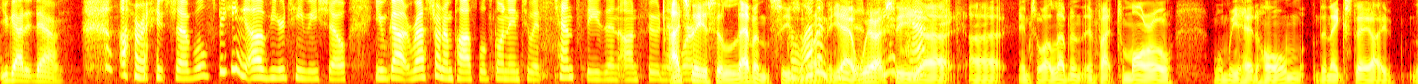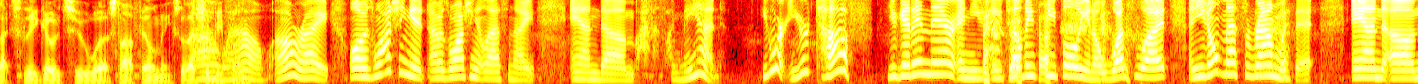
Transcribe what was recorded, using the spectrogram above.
you got it down. All right, Chef. Well, speaking of your TV show, you've got Restaurant Impossible. It's going into its 10th season on Food Network. Actually, it's the eleventh season right 11th now. Yeah, we're actually uh, uh, into our eleventh. In fact, tomorrow when we head home, the next day I actually go to uh, start filming. So that should oh, be fun. wow. All right. Well, I was watching it. I was watching it last night, and um, I was like, man, you are you're tough. You get in there and you, you tell these people, you know, what's what, and you don't mess around with it. And um,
